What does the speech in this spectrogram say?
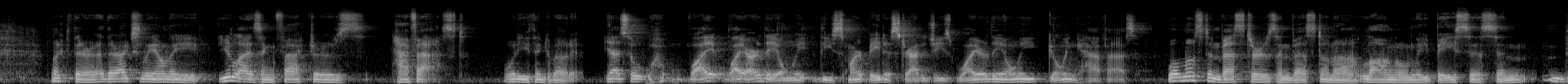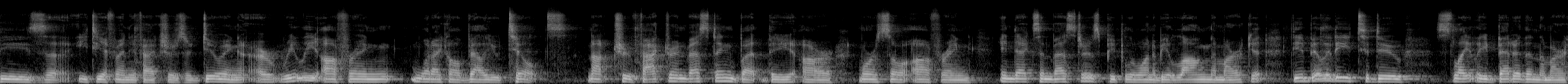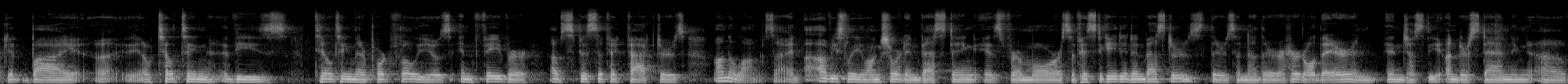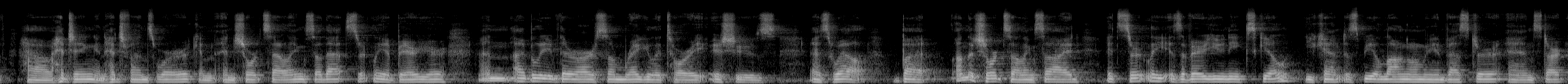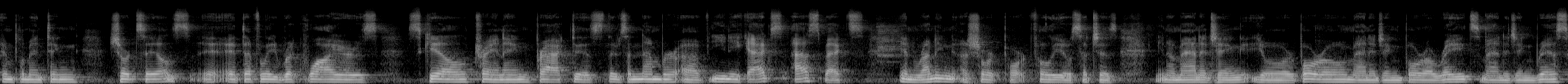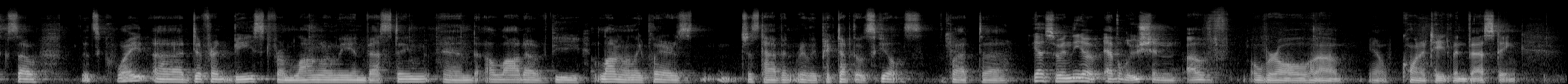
look, they're, they're actually only utilizing factors half assed. What do you think about it? Yeah, so why why are they only these smart beta strategies? Why are they only going half-ass? Well, most investors invest on a long only basis, and these uh, ETF manufacturers are doing are really offering what I call value tilts. Not true factor investing, but they are more so offering index investors, people who want to be long the market, the ability to do slightly better than the market by uh, you know tilting these tilting their portfolios in favor of specific factors on the long side. Obviously, long short investing is for more sophisticated investors. There's another hurdle there in, in just the understanding of how hedging and hedge funds work and, and short selling. So that's certainly a barrier. And I believe there are some regulatory issues as well. But on the short selling side, it certainly is a very unique skill. You can't just be a long only investor and start implementing short sales. It definitely requires skill, training, practice. There's a number of unique aspects in running a short portfolio, such as you know managing your borrow, managing borrow rates, managing risk. So it's quite a different beast from long only investing, and a lot of the long only players just haven't really picked up those skills. But uh, yeah, so in the uh, evolution of overall, uh, you know, quantitative investing,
